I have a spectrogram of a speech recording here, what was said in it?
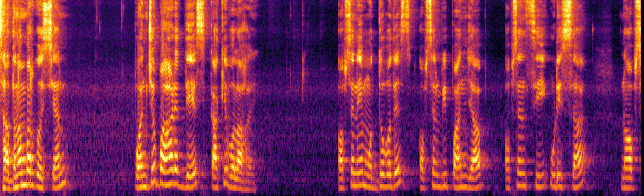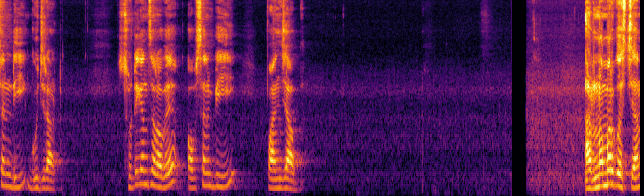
সাত নম্বর কোশ্চেন পঞ্চপাহাড়ের দেশ কাকে বলা হয়? Option A Madhya Pradesh option B Punjab option C Orissa না অপশান ডি গুজরাট সঠিক অ্যান্সার হবে অপশান বি পাঞ্জাব আট নম্বর কোয়েশ্চেন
